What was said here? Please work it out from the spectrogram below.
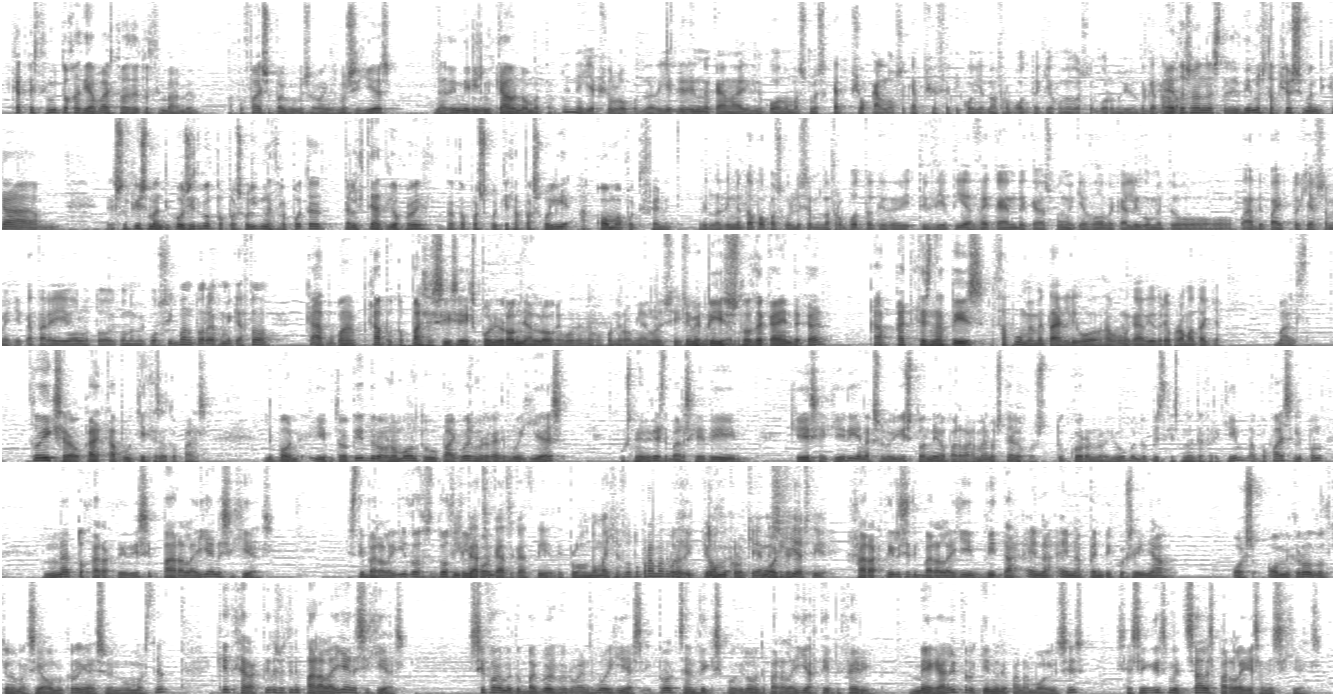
Κάποια στιγμή το είχα διαβάσει, τώρα δεν το θυμάμαι. Αποφάσισε ο Παγκόσμιος Οργανισμός Υγείας να δίνει ελληνικά ονόματα. Ε, ναι, για ποιο λόγο. Δηλαδή, γιατί δεν δίνουν κανένα ελληνικό όνομα ας πούμε, σε κάτι πιο καλό, σε κάτι πιο θετικό για την ανθρωπότητα και έχουν δώσει τον κορονοϊό. Δεν κατάλαβα. Έδωσαν, στα- δίνουν στα πιο σημαντικά, στο πιο σημαντικό ζήτημα που απασχολεί την ανθρωπότητα τα τελευταία δύο χρόνια θα το απασχολεί και θα απασχολεί ακόμα από ό,τι φαίνεται. Δηλαδή, μετά που απασχολήσαμε την ανθρωπότητα τη, δι- τη διετία 10, 11 ας πούμε, και 12, λίγο με το άντε πάει, πτωχεύσαμε και καταραίει όλο το οικονομικό σύμπαν, τώρα έχουμε και αυτό. Κάπου, πα- κάπου το πας εσύ, έχεις πονηρό μυαλό Εγώ δεν έχω πονηρό μυαλό, εσύ έχεις και με πονηρό πήγες μυαλό. στο 10-11, κά- κάτι θες να πεις, Θα πούμε μετά λίγο, θα πούμε κανένα δύο-τρία πραγματάκια. μάλιστα. Το ήξερα, κά- κάπου εκεί θες να το πας. Λοιπόν, η Επιτροπή Εμπειρογνωμών του Παγκόσμιου Οργανισμού Υγείας, που συνεδρία την Παρασκευή κυρίες και κύριοι, για να αξιολογήσει το νέο παραλλαγμένο στέλεχος του κορονοϊού που εντοπίστηκε στην Νότια Αφρική, αποφάσισε λοιπόν να το χαρακτηρίσει παραλλαγή ανησυχίας. Στην παραλλαγή δόθηκε, Τι, δόθηκε κάτσε, λοιπόν. κάτσε, κάτσε, τι, διπλό όνομα έχει αυτό το πράγμα δηλαδή. Όχι, και το- όμικρο και όχι, ανησυχία, όχι. τι. Χαρακτήρισε την παραλλαγή Β11529 ως όμικρον, δόθηκε ονομασία όμικρον για να συνεννοούμαστε, και τη χαρακτήρισε ότι είναι παραλλαγή ανησυχίας. Σύμφωνα με τον Παγκόσμιο Οργανισμό Υγείας, οι πρώτε ενδείξει που δηλώνουν ότι η παραλλαγή αυτή επιφέρει μεγαλύτερο κίνδυνο επαναμόλυνσης σε σύγκριση με τις άλλες παραλλαγές ανησυχίας.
